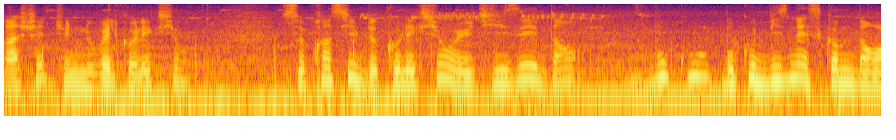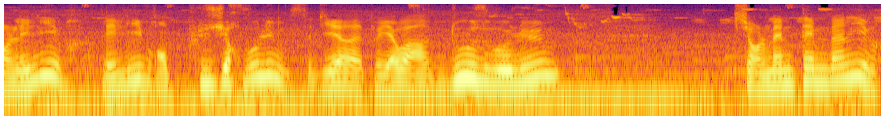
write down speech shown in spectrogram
rachètent une nouvelle collection. Ce principe de collection est utilisé dans beaucoup, beaucoup de business, comme dans les livres. Les livres en plusieurs volumes, c'est-à-dire il peut y avoir 12 volumes sur le même thème d'un livre.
